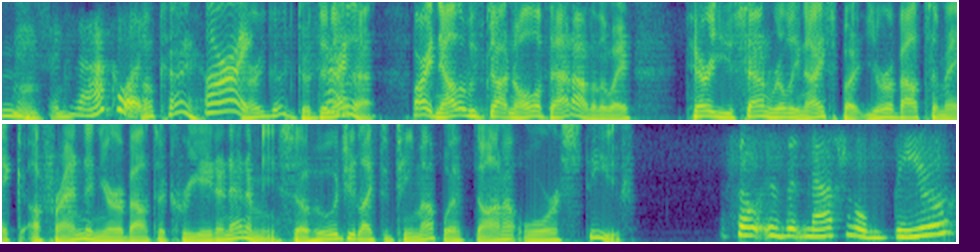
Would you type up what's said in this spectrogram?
amazing. exactly. Okay. All right. Very good. Good to All know right. that. All right. Now that we've gotten all of that out of the way, Terry, you sound really nice, but you're about to make a friend and you're about to create an enemy. So who would you like to team up with, Donna or Steve? So, is it National Beer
